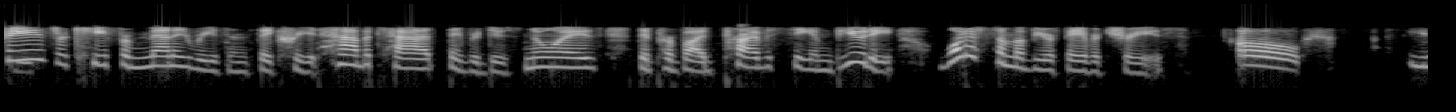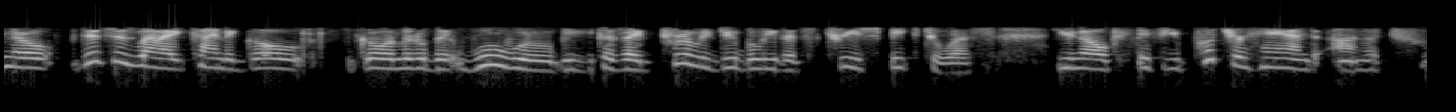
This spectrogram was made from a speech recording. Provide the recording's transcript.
Trees are key for many reasons. They create habitat, they reduce noise, they provide privacy and beauty. What are some of your favorite trees? Oh, you know, this is when I kind of go go a little bit woo woo because I truly do believe that trees speak to us. You know, if you put your hand on a tr-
